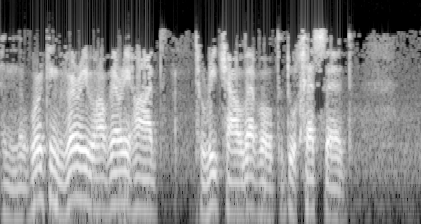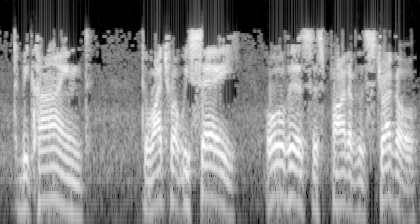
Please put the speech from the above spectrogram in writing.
and working very, very hard to reach our level, to do chesed, to be kind, to watch what we say, all this is part of the struggle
